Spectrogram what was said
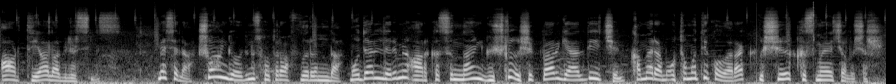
artıya alabilirsiniz. Mesela şu an gördüğünüz fotoğraflarında modellerimin arkasından güçlü ışıklar geldiği için kameram otomatik olarak ışığı kısmaya çalışır.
